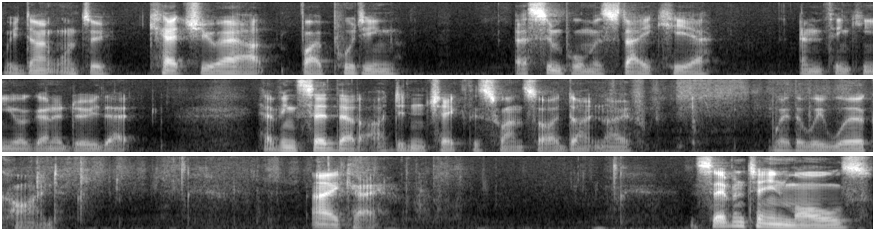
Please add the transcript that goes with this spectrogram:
We don't want to catch you out by putting a simple mistake here and thinking you're going to do that. Having said that, I didn't check this one, so I don't know whether we were kind. Okay. 17 moles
